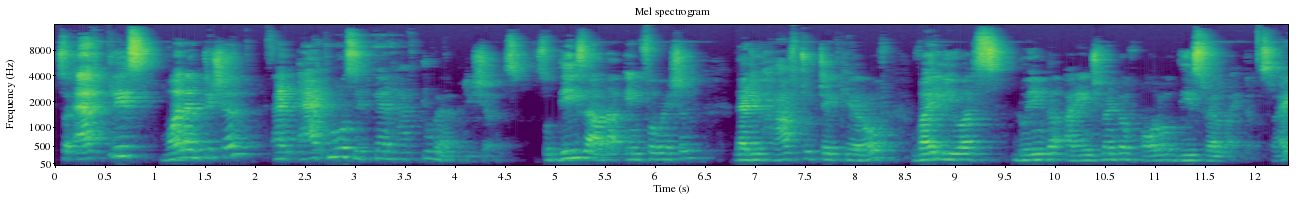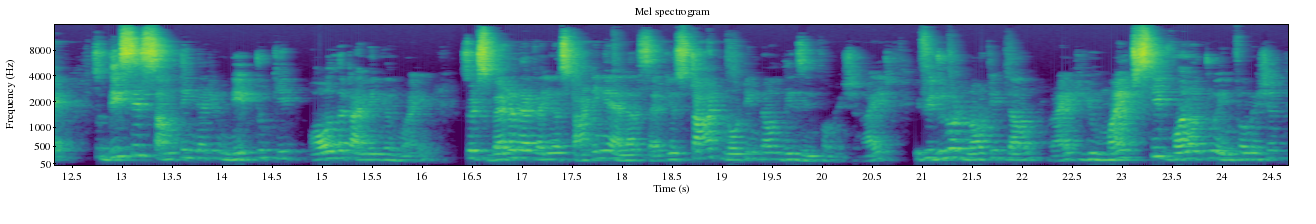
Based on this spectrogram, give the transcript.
So at least one empty shelf and at most it can have two empty shelves. So these are the information that you have to take care of while you are doing the arrangement of all of these 12 items, right? So this is something that you need to keep all the time in your mind. So it's better that when you're starting a LR set, you start noting down these information, right? If you do not note it down, right, you might skip one or two information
